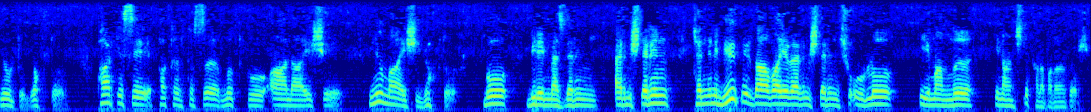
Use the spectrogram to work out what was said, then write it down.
yurdu yoktur. Partisi, patırtısı, nutku, alayişi, nümayişi yoktur. Bu bilinmezlerin, ermişlerin, kendini büyük bir davaya vermişlerin şuurlu, imanlı, inançlı kalabalığıdır.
